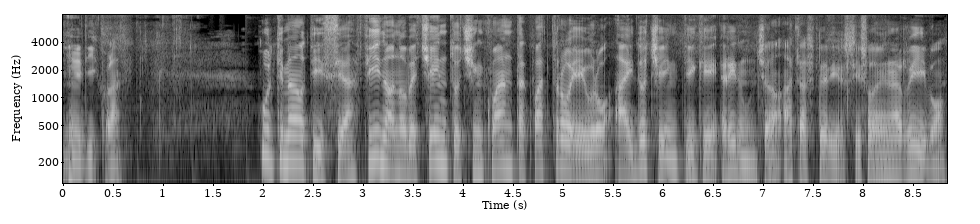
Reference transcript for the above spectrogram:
in edicola. Ultima notizia, fino a 954 euro ai docenti che rinunciano a trasferirsi. Sono in arrivo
